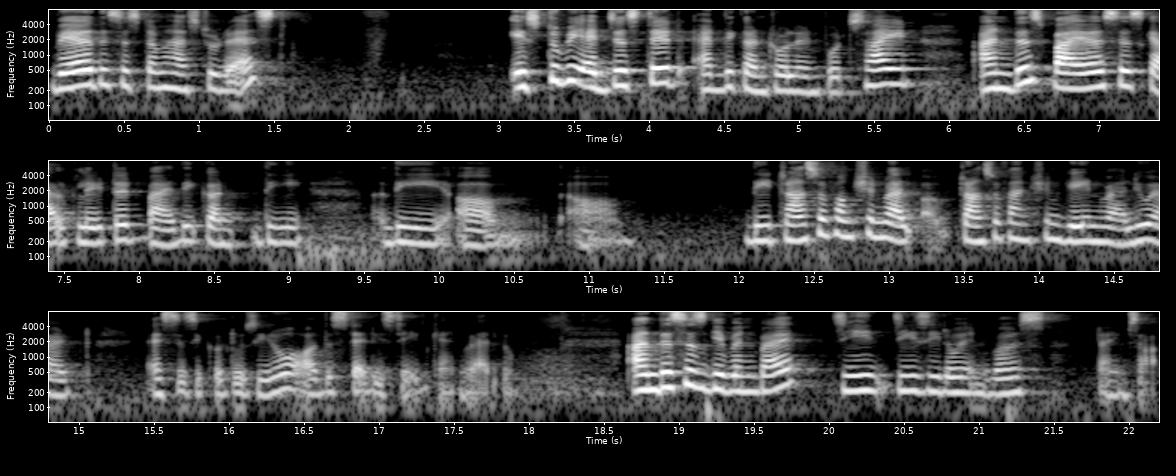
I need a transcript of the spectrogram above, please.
where the system has to rest is to be adjusted at the control input side and this bias is calculated by the, the, the um, uh, the transfer function transfer function gain value at s is equal to 0 or the steady state gain value. And this is given by G, G0 inverse times R.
